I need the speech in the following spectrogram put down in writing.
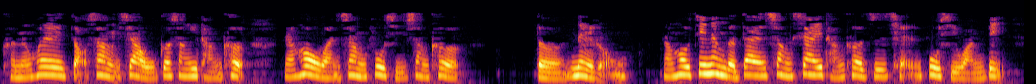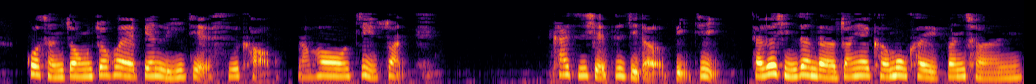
可能会早上、下午各上一堂课，然后晚上复习上课的内容，然后尽量的在上下一堂课之前复习完毕。过程中就会边理解思考，然后计算，开始写自己的笔记。财税行政的专业科目可以分成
